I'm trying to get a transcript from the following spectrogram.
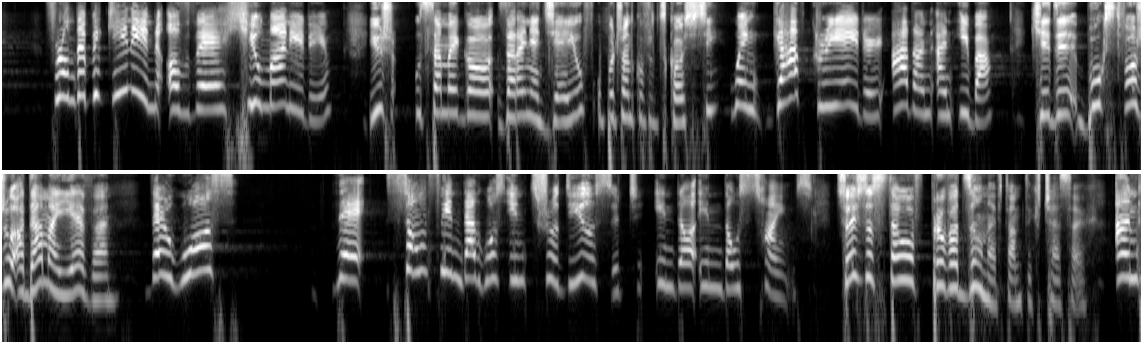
from the beginning of the humanity, Już u samego zarania dziejów, u początków ludzkości, when God created Adam and Eve, kiedy Bóg stworzył Adama i Ewę, there was the something that was introduced in the in those times. coś zostało wprowadzone w tamtych czasach. And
